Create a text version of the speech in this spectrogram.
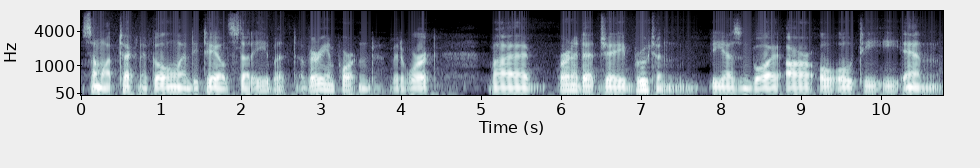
somewhat technical and detailed study, but a very important bit of work by Bernadette J. Brooten, B as in boy, R O O T E N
